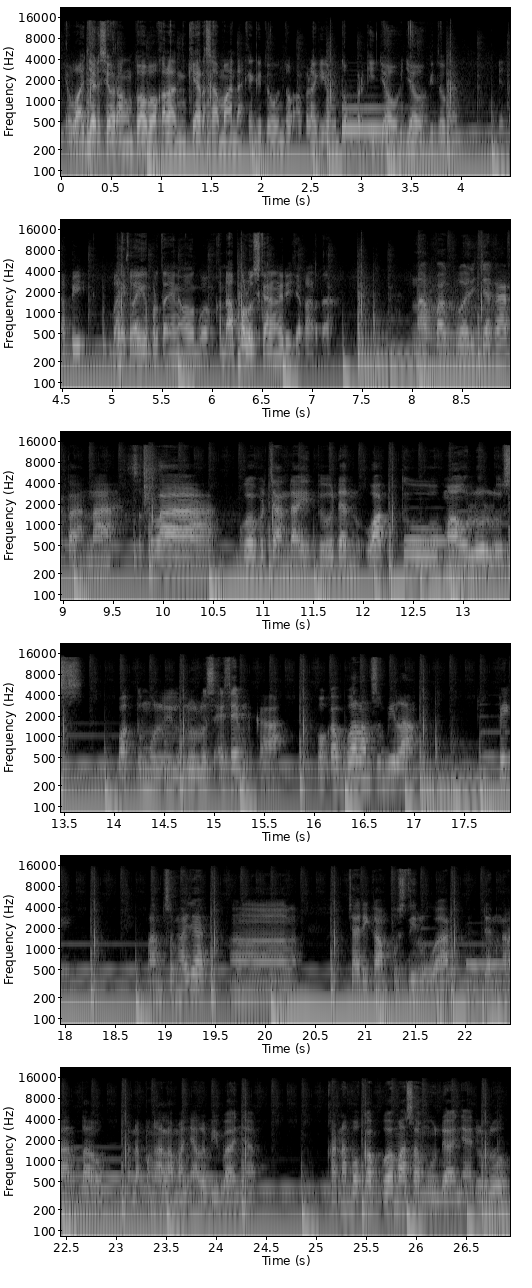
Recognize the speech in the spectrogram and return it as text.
Ya wajar sih orang tua bakalan care sama anaknya gitu untuk apalagi untuk pergi jauh-jauh gitu kan. Ya tapi balik lagi ke pertanyaan awal gue kenapa lu sekarang ada di Jakarta? Kenapa gue di Jakarta? Nah setelah gue bercanda itu dan waktu mau lulus waktu mau lulus SMK bokap gue langsung bilang Fik langsung aja uh, cari kampus di luar dan ngerantau karena pengalamannya lebih banyak. Karena bokap gue masa mudanya dulu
